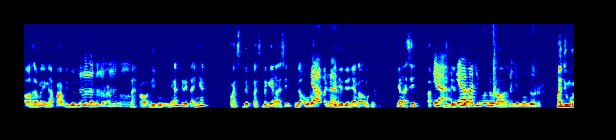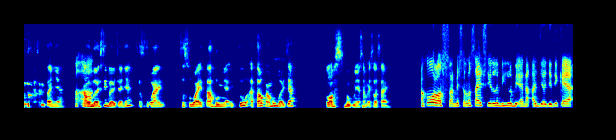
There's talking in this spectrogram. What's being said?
Oh, halaman ini apa judul judulnya gitu kan. Nah, kalau di buku ini kan ceritanya flashback flashback ya nggak sih? Nggak urut. Ya, Kejadiannya nggak urut ya nggak sih? Tapi ya, kejadian ya, maju mundur, uh, maju mundur. Maju mundur ceritanya. Uh -uh. Kalau Basti bacanya sesuai sesuai tahunnya itu atau kamu baca lost bukunya sampai selesai? Aku lost sampai selesai sih, lebih lebih enak aja. Jadi kayak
